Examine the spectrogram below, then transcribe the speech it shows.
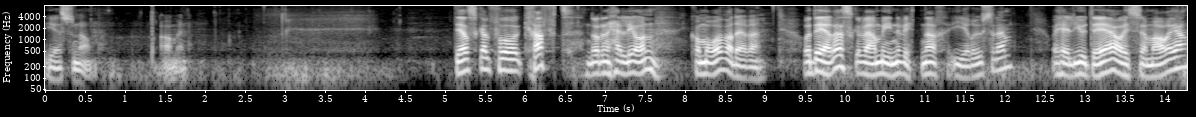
Jesu navn. Amen. Dere skal få kraft når Den hellige ånd kommer over dere, og dere skal være mine vitner i Jerusalem og hele Judea og i Samaria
